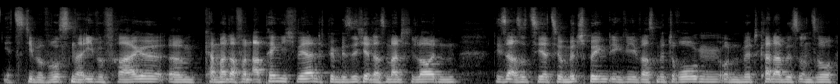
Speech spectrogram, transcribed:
Jetzt die bewusst naive Frage, ähm, kann man davon abhängig werden? Ich bin mir sicher, dass manchen Leuten diese Assoziation mitspringt, irgendwie was mit Drogen und mit Cannabis und so.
